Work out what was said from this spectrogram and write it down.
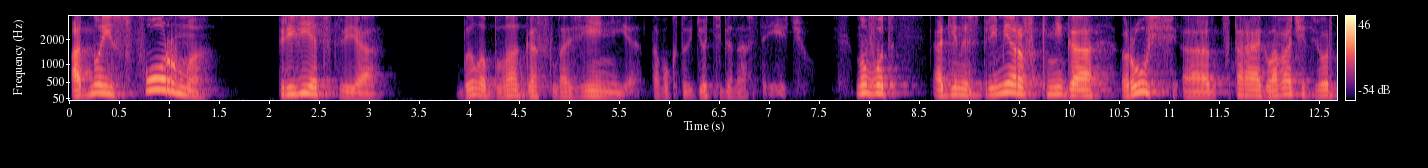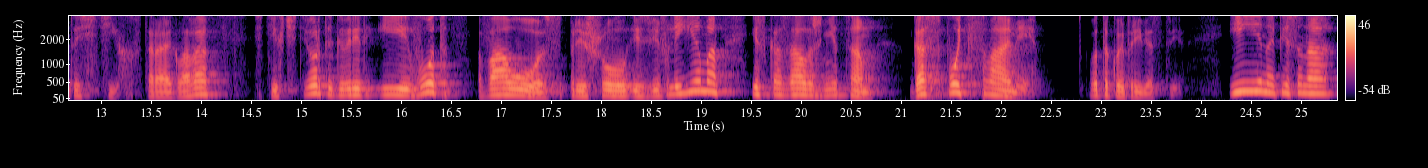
одной из форм приветствия было благословение того, кто идет тебе навстречу. Ну вот один из примеров, книга Руфь, 2 э, глава, 4 стих. 2 глава, стих 4 говорит, «И вот Ваоз пришел из Вифлеема и сказал жнецам, Господь с вами. Вот такое приветствие. И написано,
